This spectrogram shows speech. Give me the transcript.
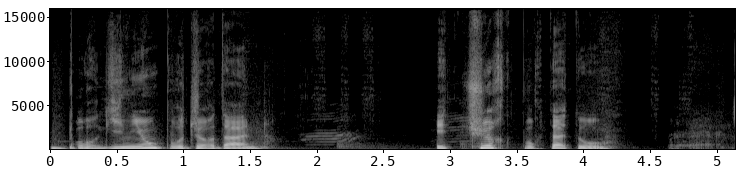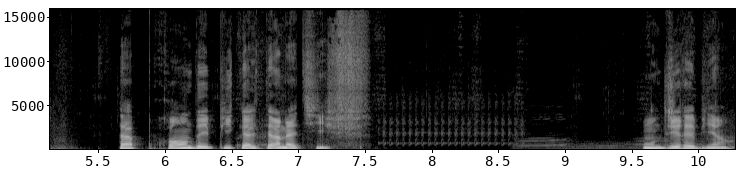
Bourguignon pour Jordan. Et Turc pour Tato. Ça prend des pics alternatifs. On dirait bien.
